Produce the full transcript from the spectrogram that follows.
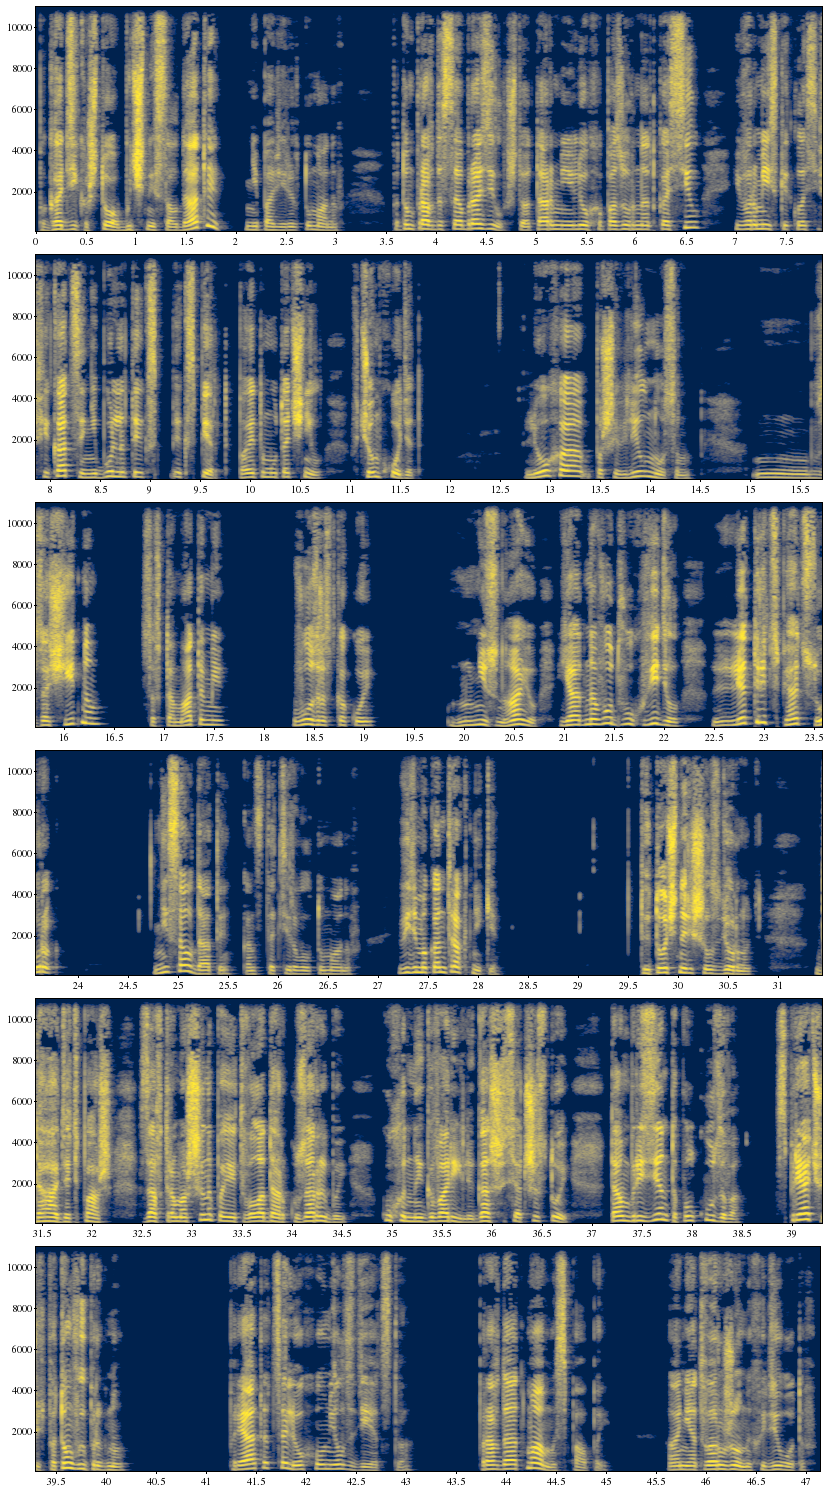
Погоди-ка, что, обычные солдаты? Не поверил Туманов. Потом, правда, сообразил, что от армии Леха позорно откосил и в армейской классификации не больно-то эксперт, поэтому уточнил, в чем ходят. Леха пошевелил носом. В защитном, с автоматами. Возраст какой? Ну, не знаю. Я одного-двух видел. Лет тридцать пять-сорок. Не солдаты, констатировал Туманов. Видимо, контрактники. Ты точно решил сдернуть? «Да, дядь Паш, завтра машина поедет в Володарку за рыбой. Кухонные говорили, ГАЗ-66. Там брезента полкузова. Спрячусь, потом выпрыгну». Прятаться Леха умел с детства. Правда, от мамы с папой, а не от вооруженных идиотов.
